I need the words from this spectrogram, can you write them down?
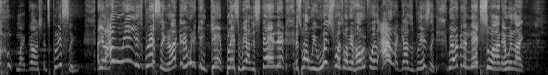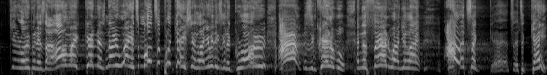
oh my gosh, it's blessing. And you're like, oh, we is blessing, right? Because everybody can get blessing. We understand it. It's what we wish for, it's what we hope for. Oh my gosh, it's blessing. We open the next one, and we're like, get it open. It's like, oh my goodness, no way. It's multiplication. Like everything's going to grow. Ah, it's incredible. And the third one, you're like, oh, it's a, it's a, it's a gate.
